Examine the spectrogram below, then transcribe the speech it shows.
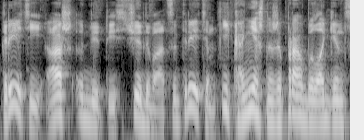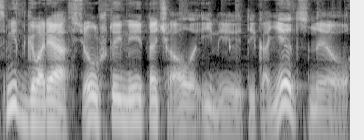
третьей, аж в 2023. И, конечно же, прав был агент Смит, говоря, все, что имеет начало, имеет и конец конец, Нео.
